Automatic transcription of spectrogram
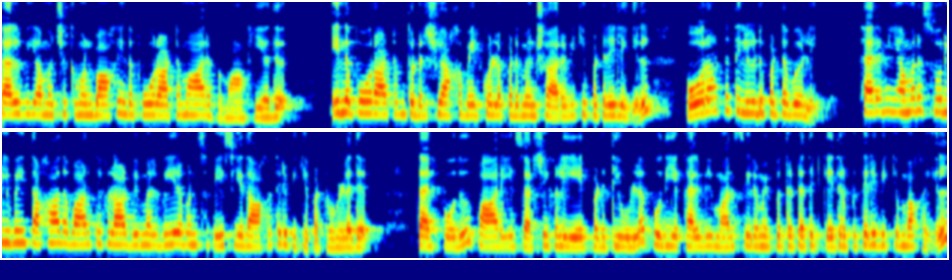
கல்வி அமைச்சுக்கு முன்பாக இந்த போராட்டம் ஆரம்பமாகியது. இந்த போராட்டம் தொடர்ச்சியாக மேற்கொள்ளப்படும் என்று அறிவிக்கப்பட்ட நிலையில் போராட்டத்தில் ஈடுபட்ட வேளை ஹரணி அமரசூரியவை தகாத வார்த்தைகளால் விமல் வீரவன்சு பேசியதாக தெரிவிக்கப்பட்டுள்ளது. தற்போது பாரிய சர்ச்சைகளை ஏற்படுத்தியுள்ள புதிய கல்வி மறுசீரமைப்பு திட்டத்திற்கு எதிர்ப்பு தெரிவிக்கும் வகையில்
